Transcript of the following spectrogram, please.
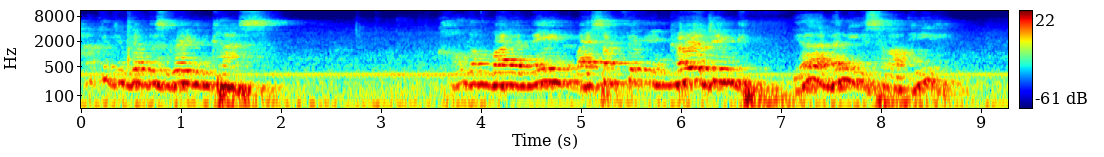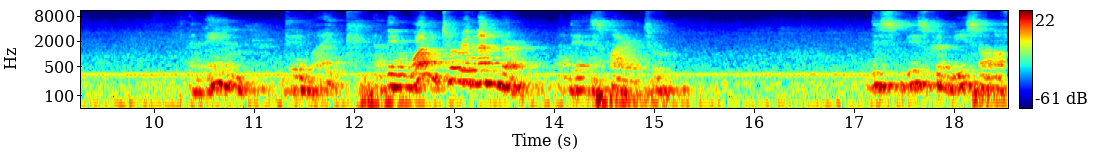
How could you get this grade in class? Call them by a name, by something encouraging. Ya Bani Israel. A name they like and they want to remember and they aspire to. This, this could be some of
